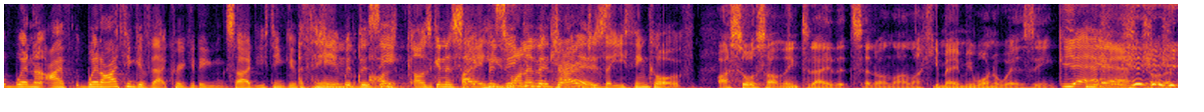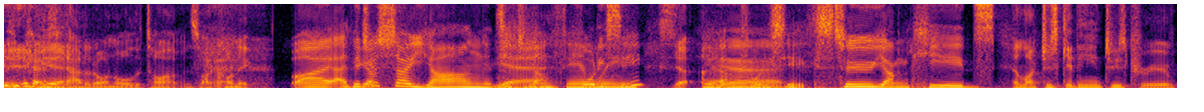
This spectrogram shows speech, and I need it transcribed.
when I when I think of that cricketing side, you think of him, Him, with the I was, zinc. I was going to say Like he's one of the, the characters dreads. that you think of. I saw something today that said online like he made me want to wear zinc. yeah, Yeah. You know what I mean? Yeah. he had it on all the time. It's iconic. I, I think I've Just so young. It's such a young family. forty six. Yeah. Yeah, 46. Two young kids. And like just getting into his career of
